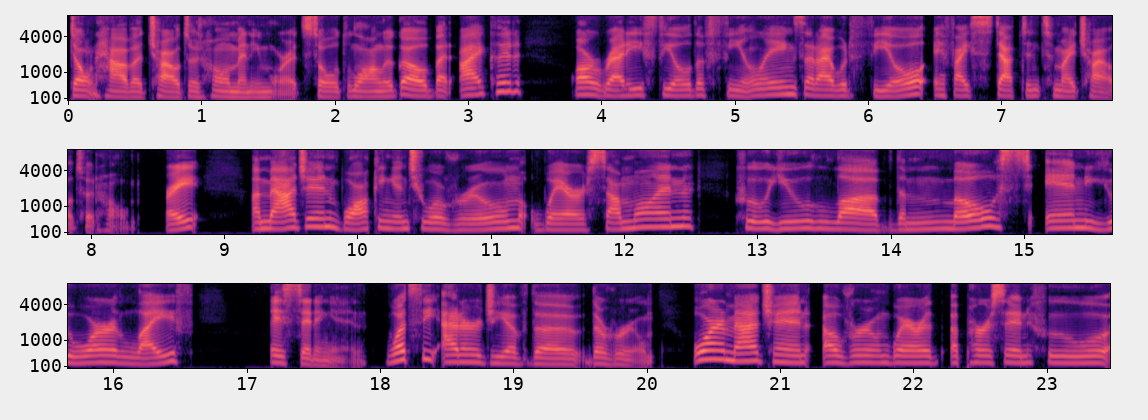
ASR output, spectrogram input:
don't have a childhood home anymore. It's sold long ago, but I could already feel the feelings that I would feel if I stepped into my childhood home, right? Imagine walking into a room where someone who you love the most in your life is sitting in. What's the energy of the the room? Or imagine a room where a person who,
